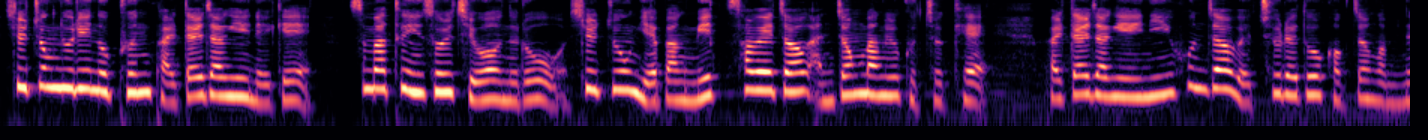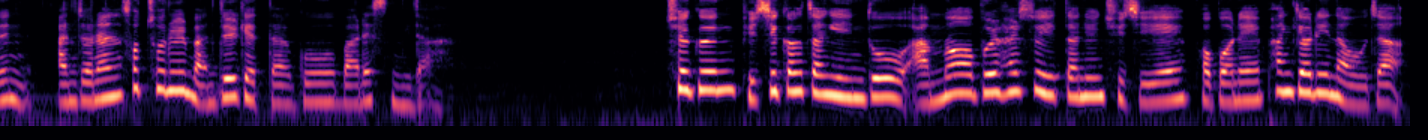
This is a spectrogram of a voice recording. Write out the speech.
실종률이 높은 발달장애인에게 스마트 인솔 지원으로 실종 예방 및 사회적 안정망을 구축해 발달장애인이 혼자 외출해도 걱정 없는 안전한 서초를 만들겠다고 말했습니다. 최근 비시각장애인도 안마업을 할 수 있다는 취지의 법원의 판결이 나오자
